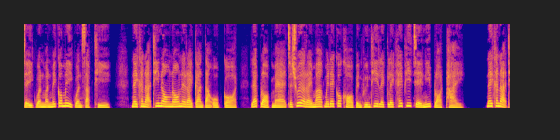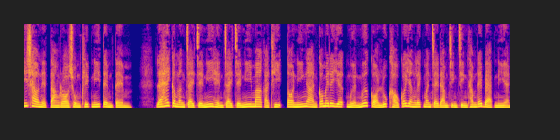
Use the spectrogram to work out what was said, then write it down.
จะอีกวันมันไม่ก็ไม่อีกวันสักที ในขณะที่น้องๆในรายการต่างโอบกอด และปลอบแม้จะช่วยอะไรมากไม่ได้ก็ขอเป็นพื้นที่เล็กๆ ให้พี่เจนี่ปลอดภัย ในขณะที่ชาวเน็ตต่างรอชมคลิปนี้เต็มๆและให้กำลังใจเจนี่เห็นใจเจนี่มากอาทิ ตอนนี้งานก็ไม่ได้เยอะเหมือนเมื่อก่อนลูกเขาก็ยังเล็กมันใจดำจริง ๆทำได้แบบเนียน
